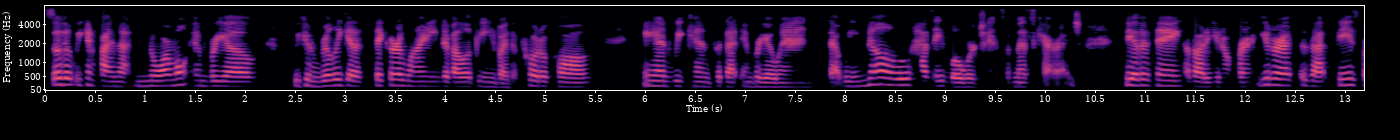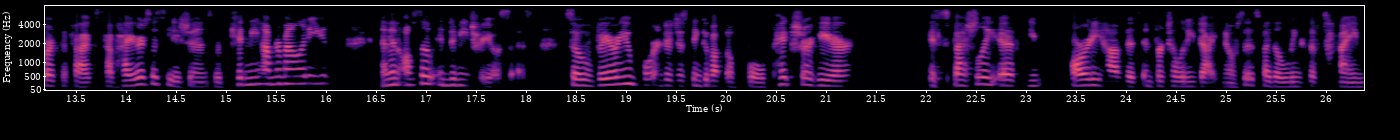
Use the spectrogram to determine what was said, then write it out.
so that we can find that normal embryo we can really get a thicker lining developing by the protocols, and we can put that embryo in that we know has a lower chance of miscarriage. The other thing about a unicorn uterus is that these birth defects have higher associations with kidney abnormalities and then also endometriosis. So, very important to just think about the full picture here, especially if you already have this infertility diagnosis by the length of time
